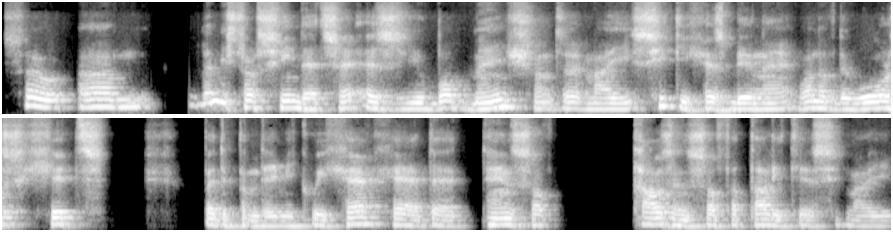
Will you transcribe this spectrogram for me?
So um, let me start saying that, uh, as you Bob mentioned, uh, my city has been uh, one of the worst hit by the pandemic. We have had uh, tens of thousands of fatalities in my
